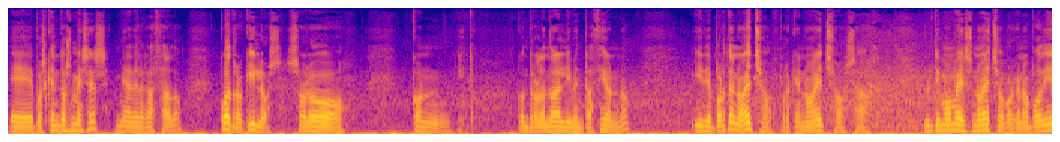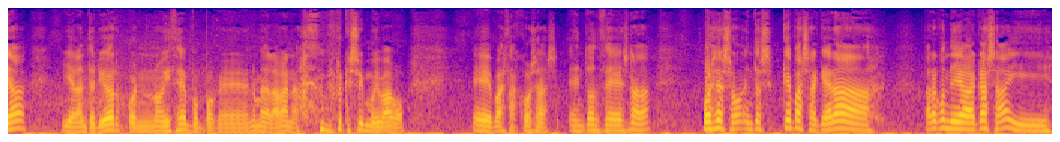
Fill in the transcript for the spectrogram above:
Eh, pues que en dos meses me ha adelgazado 4 kilos, solo con, controlando la alimentación, ¿no? Y deporte no he hecho, porque no he hecho, o sea, el último mes no he hecho porque no podía y el anterior pues no hice porque no me da la gana, porque soy muy vago eh, para estas cosas. Entonces, nada, pues eso, entonces, ¿qué pasa? Que ahora, ahora cuando llegue a casa y,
